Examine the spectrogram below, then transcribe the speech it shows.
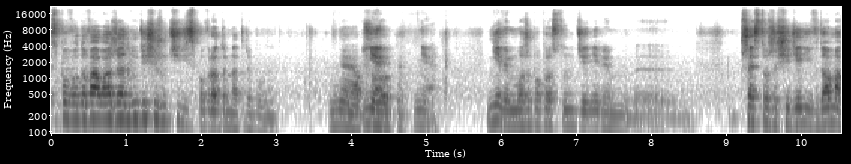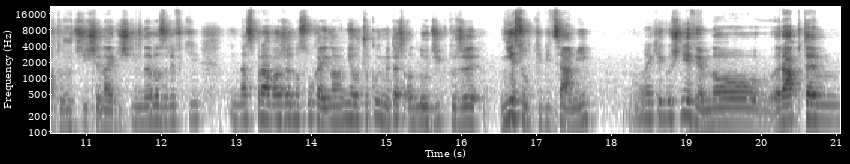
spowodowała, że ludzie się rzucili z powrotem na trybuny. Nie, Nie, absolutnie. nie. Nie wiem, może po prostu ludzie, nie wiem, e, przez to, że siedzieli w domach, to rzucili się na jakieś inne rozrywki. Inna sprawa, że no słuchaj, no nie oczekujmy też od ludzi, którzy nie są kibicami, no jakiegoś, nie wiem, no raptem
